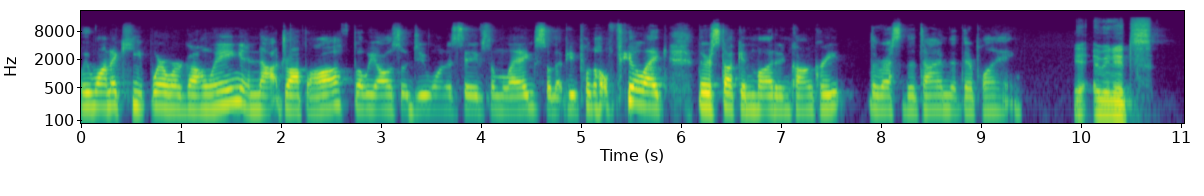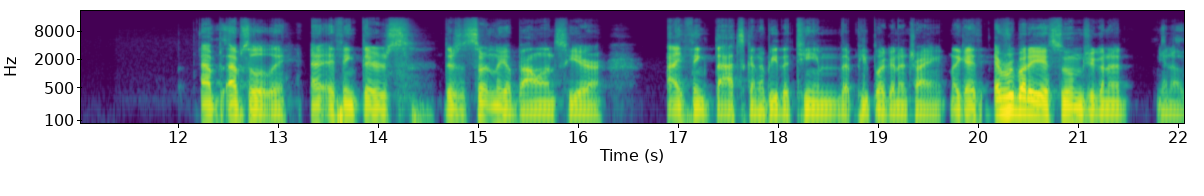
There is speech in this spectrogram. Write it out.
we want to keep where we're going and not drop off, but we also do want to save some legs so that people don't feel like they're stuck in mud and concrete the rest of the time that they're playing. Yeah, I mean it's ab- absolutely. I, I think there's there's certainly a balance here. I think that's going to be the team that people are going to try and like. I, everybody assumes you're going to, you know,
